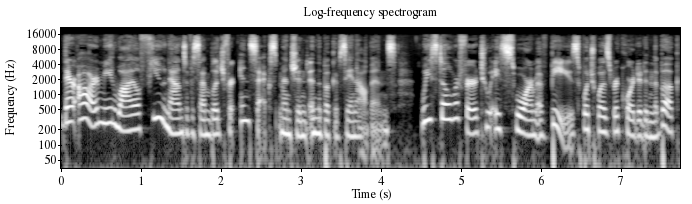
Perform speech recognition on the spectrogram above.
There are, meanwhile, few nouns of assemblage for insects mentioned in the Book of St. Albans. We still refer to a swarm of bees, which was recorded in the book,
